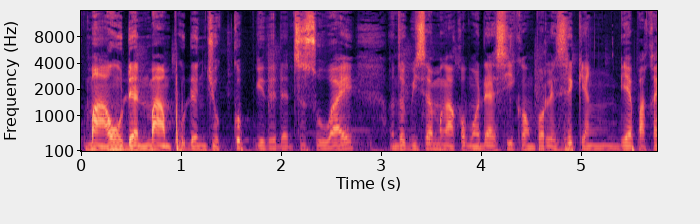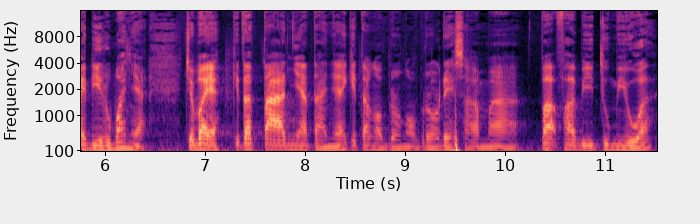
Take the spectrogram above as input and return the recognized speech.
mau dan mampu dan cukup gitu dan sesuai untuk bisa mengakomodasi kompor listrik yang dia pakai di rumahnya. Coba ya kita tanya-tanya, kita ngobrol-ngobrol deh sama Pak Fabi Tumiwa,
